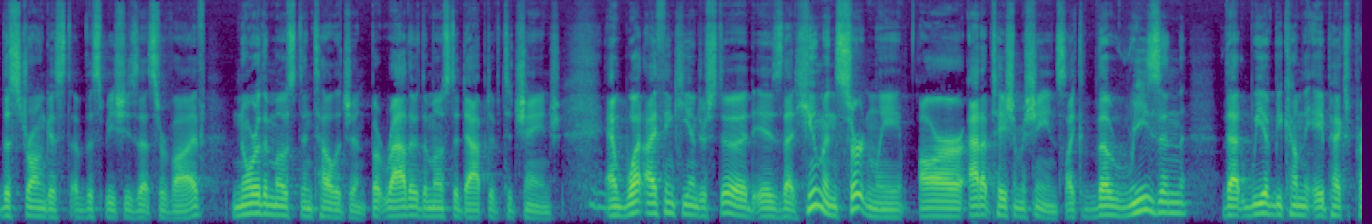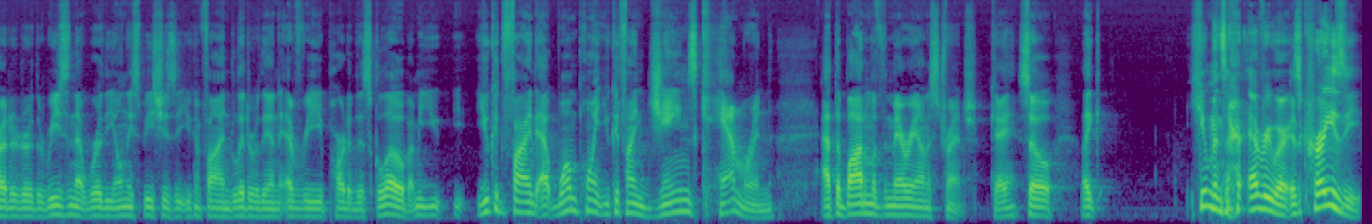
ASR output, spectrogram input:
the strongest of the species that survive, nor the most intelligent, but rather the most adaptive to change. And what I think he understood is that humans certainly are adaptation machines. Like the reason that we have become the apex predator, the reason that we're the only species that you can find literally on every part of this globe. I mean, you you could find at one point you could find James Cameron at the bottom of the Marianas Trench. Okay, so like humans are everywhere. It's crazy.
